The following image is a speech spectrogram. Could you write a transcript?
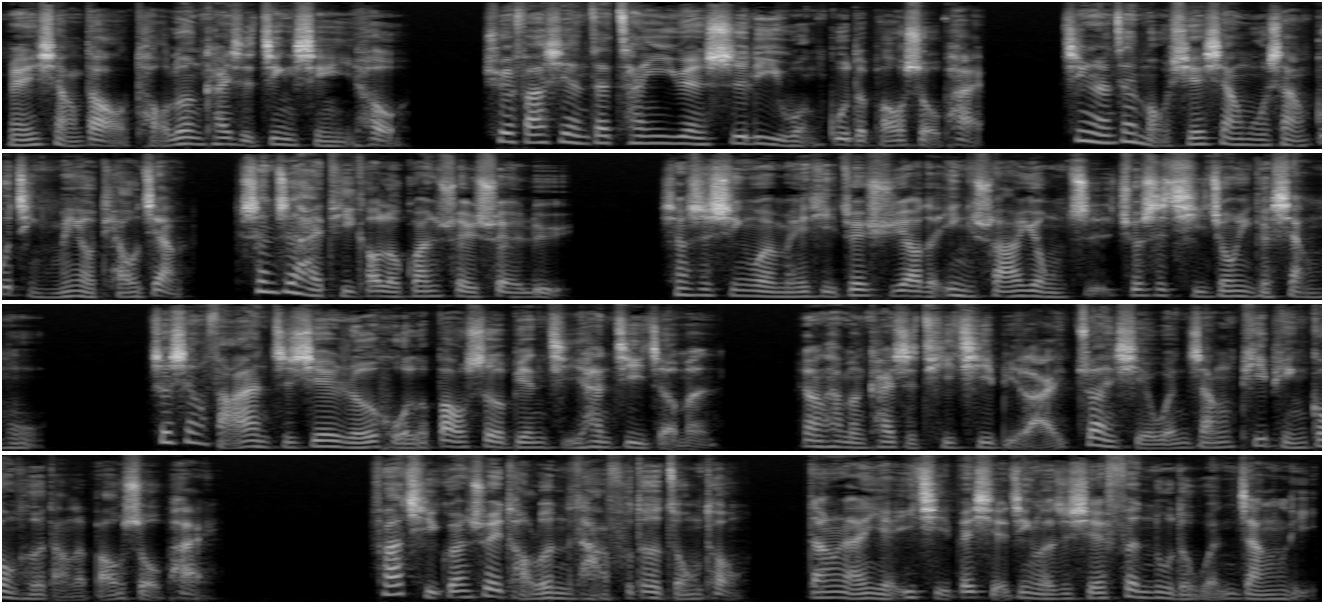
没想到讨论开始进行以后，却发现，在参议院势力稳固的保守派，竟然在某些项目上不仅没有调降，甚至还提高了关税税率。像是新闻媒体最需要的印刷用纸，就是其中一个项目。这项法案直接惹火了报社编辑和记者们，让他们开始提起笔来撰写文章，批评共和党的保守派。发起关税讨论的塔夫特总统，当然也一起被写进了这些愤怒的文章里。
